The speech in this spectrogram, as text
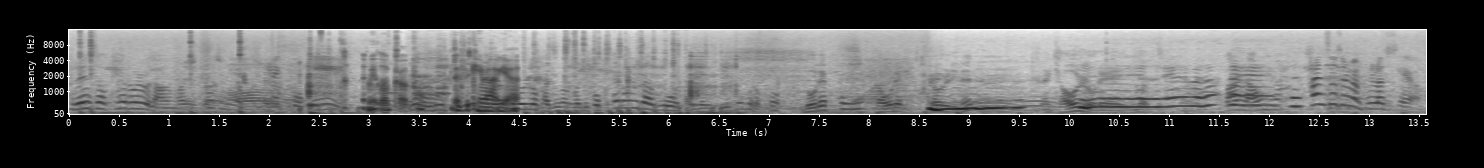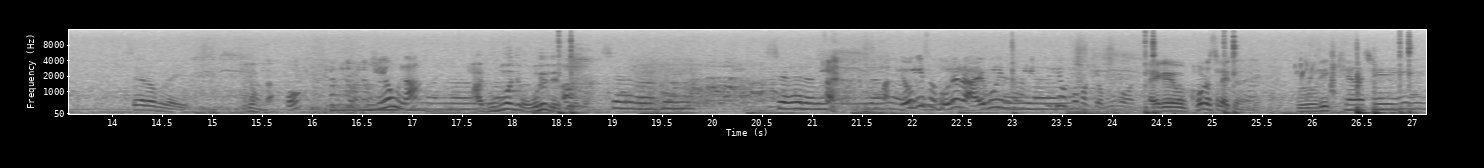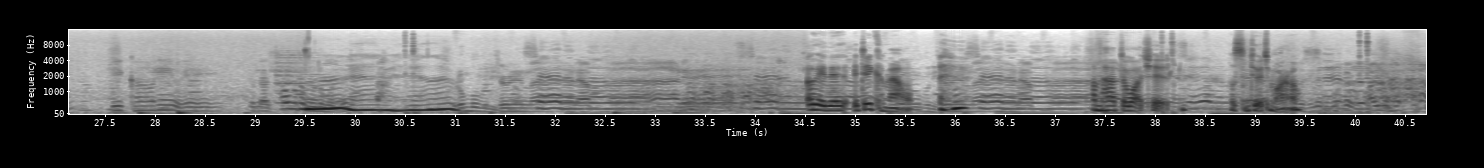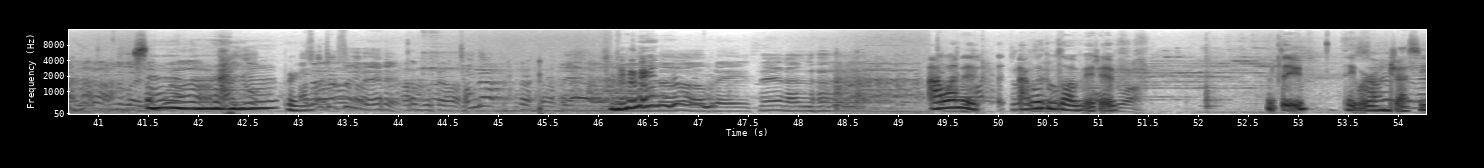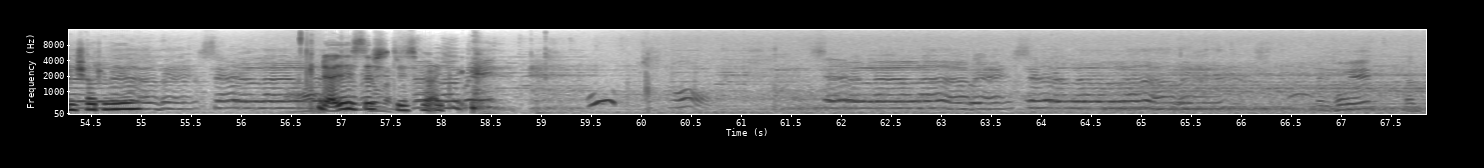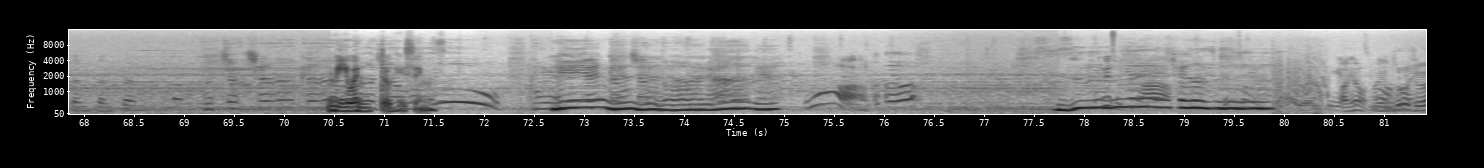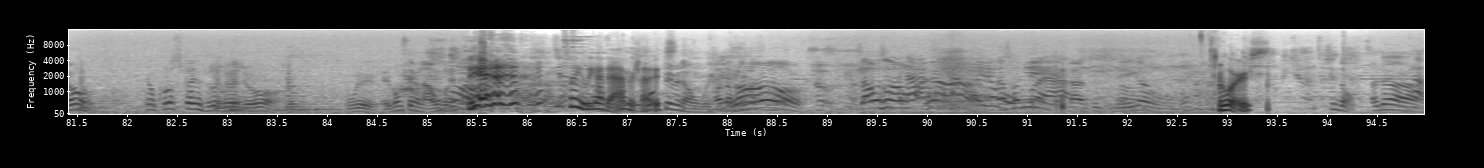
그래서 캐롤로 나온 거야 슈퍼주니어 컴백곡이 Let me look up if it came out yet. 캐롤로 가져간 거지 꼭 캐롤이라고 단정짓기도 그렇고 노래 풍이 겨울에 잘 어울리는 그냥 겨울 노래. 말 나오면 한 소절만 불러주세요 세러블레이 기억나? 기억나? 아 녹음한 지 오래됐어. 잠깐만, 여기서 노래를 알고 있는 사람이 특이 오빠밖에 없는 것 같아 아 이거 코러스가 있잖아요. 불이 켜진 이 거리 위. Okay, the, it did come out. I'm gonna have to watch it, listen to it tomorrow. I wanted, I would love it if they they were on Jessi's show review. That is just, just what I think. Me when Donghae sings. 우와. 아, 형, 아니, 들어줘요. 형, 크로스까지 들어줘야죠. 우리 앨범 때문에 나온 거니까. So we gotta 앨범 advertise. 때문에 나온 거지. 그럼! 싸워서 나온 거 아니야. 나 하려고 선미, 온 거야. 나 지금 얘기하고 있는데. Of course. 신동. 가자.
